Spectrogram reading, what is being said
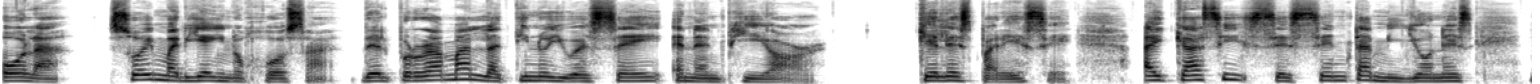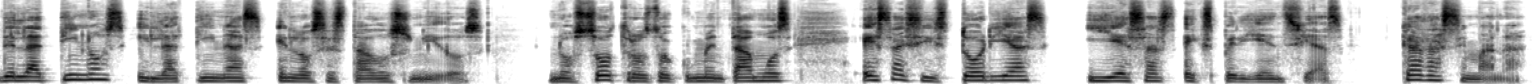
Hola, soy María Hinojosa del programa Latino USA en NPR. ¿Qué les parece? Hay casi 60 millones de latinos y latinas en los Estados Unidos. Nosotros documentamos esas historias y esas experiencias cada semana.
